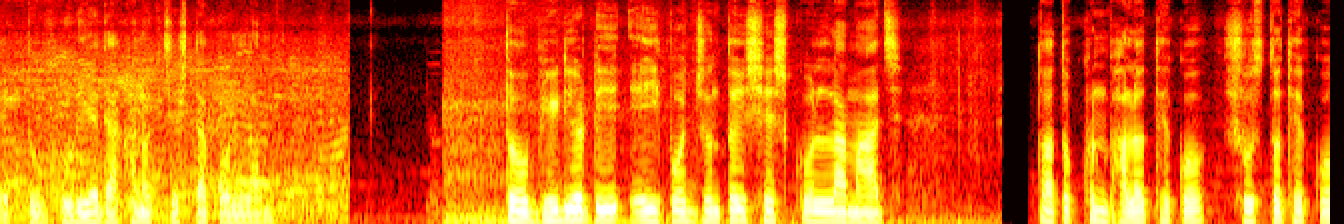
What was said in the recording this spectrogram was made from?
একটু ঘুরিয়ে দেখানোর চেষ্টা করলাম। তো ভিডিওটি এই পর্যন্তই শেষ করলাম আজ। ততক্ষণ ভালো থেকো, সুস্থ থেকো,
